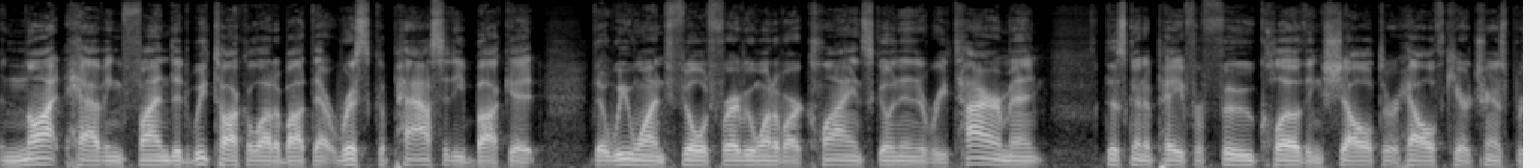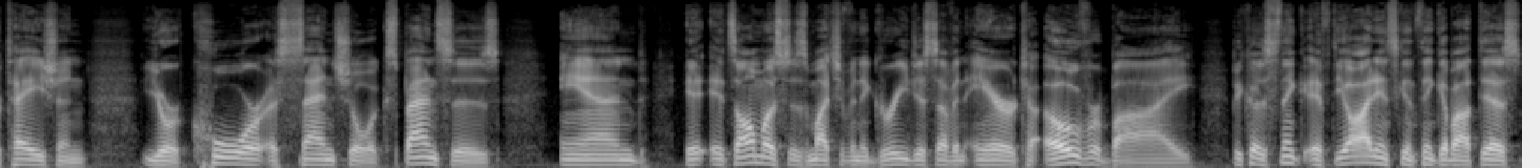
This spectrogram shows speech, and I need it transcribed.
not having funded. We talk a lot about that risk capacity bucket that we want filled for every one of our clients going into retirement that's going to pay for food, clothing, shelter, health care, transportation, your core essential expenses. And it, it's almost as much of an egregious of an error to overbuy because think if the audience can think about this,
